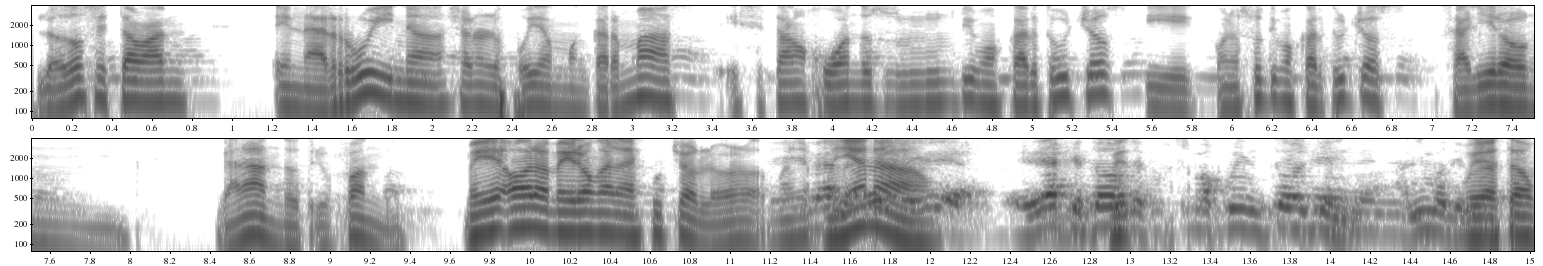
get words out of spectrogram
Los dos estaban en la ruina, ya no los podían bancar más, y se estaban jugando sus últimos cartuchos y con los últimos cartuchos salieron ganando, triunfando. Me- ahora me dieron ganas de escucharlo. ¿verdad? Ma- mañana La idea es que todos escuchemos Queen todo el tiempo, al mismo tiempo. voy a estar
